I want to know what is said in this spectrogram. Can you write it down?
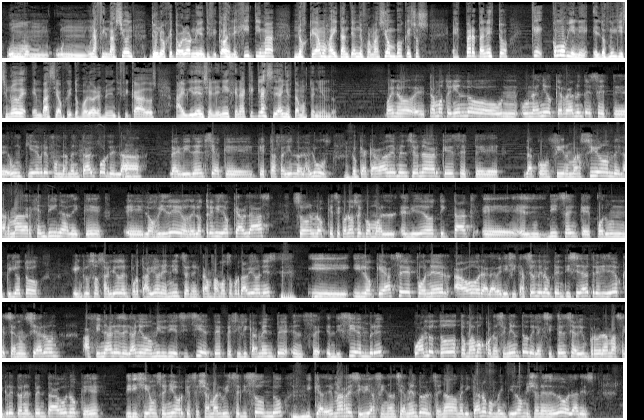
una filmación de un objeto de valor no identificado es legítima, nos quedamos ahí tanteando información, vos que sos experta en esto, ¿qué, ¿cómo viene el 2019 en base a objetos valores no identificados, a evidencia alienígena? ¿Qué clase de año estamos teniendo? Bueno, estamos teniendo un, año que realmente es este, un quiebre fundamental por la la evidencia que, está saliendo a la luz. Lo que acabas de mencionar, que es este, la confirmación de la Armada Argentina de que eh, los videos, de los tres videos que hablas, son los que se conocen como el, video Tic Tac, eh, el Nitzen, que es por un piloto que incluso salió del portaaviones Nitzen, el tan famoso portaaviones, y, y, lo que hace es poner ahora la verificación de la autenticidad de tres videos que se anunciaron a finales del año 2017, específicamente en, en, diciembre, cuando todos tomamos conocimiento de la existencia de un programa secreto en el Pentágono que dirigía un señor que se llama Luis Elizondo y que además recibía financiamiento del Senado americano con 22 millones de dólares.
